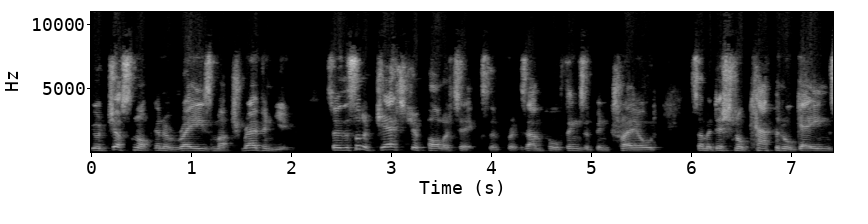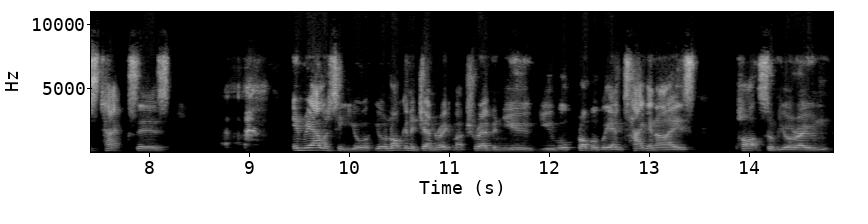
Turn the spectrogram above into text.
you're just not going to raise much revenue. So the sort of gesture politics of, for example, things have been trailed, some additional capital gains taxes. In reality, you're you're not going to generate much revenue. You will probably antagonize parts of your own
